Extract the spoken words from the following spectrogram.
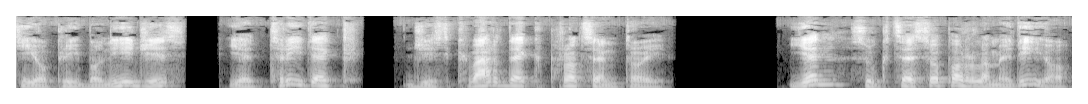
tio plibonigis je tridec gis quardec procentoi. Jen successo por la medio,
